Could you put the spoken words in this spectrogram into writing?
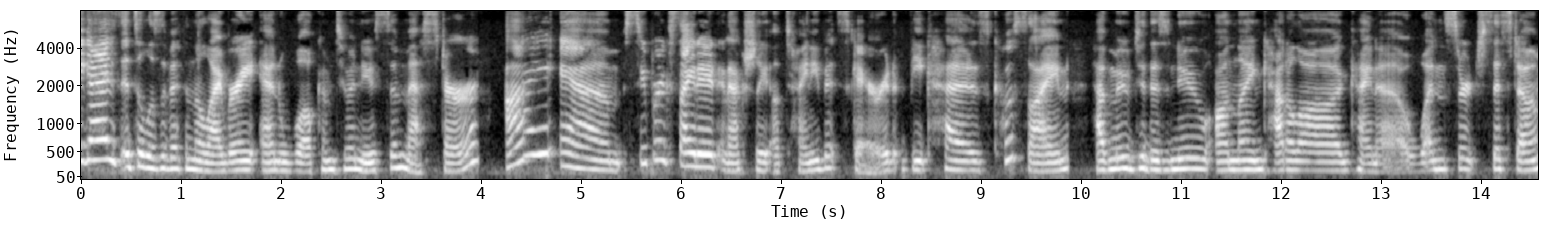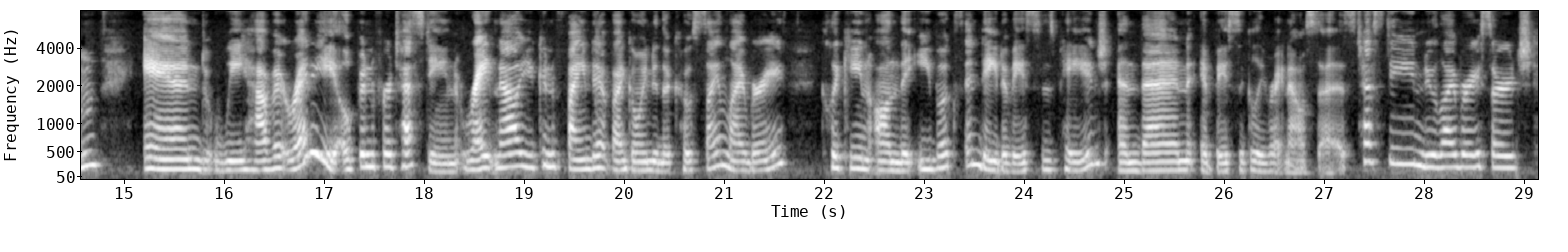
Hey guys, it's Elizabeth in the library and welcome to a new semester. I am super excited and actually a tiny bit scared because Coastline have moved to this new online catalog kind of one search system and we have it ready, open for testing. Right now you can find it by going to the Coastline Library, clicking on the ebooks and databases page, and then it basically right now says testing, new library search,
